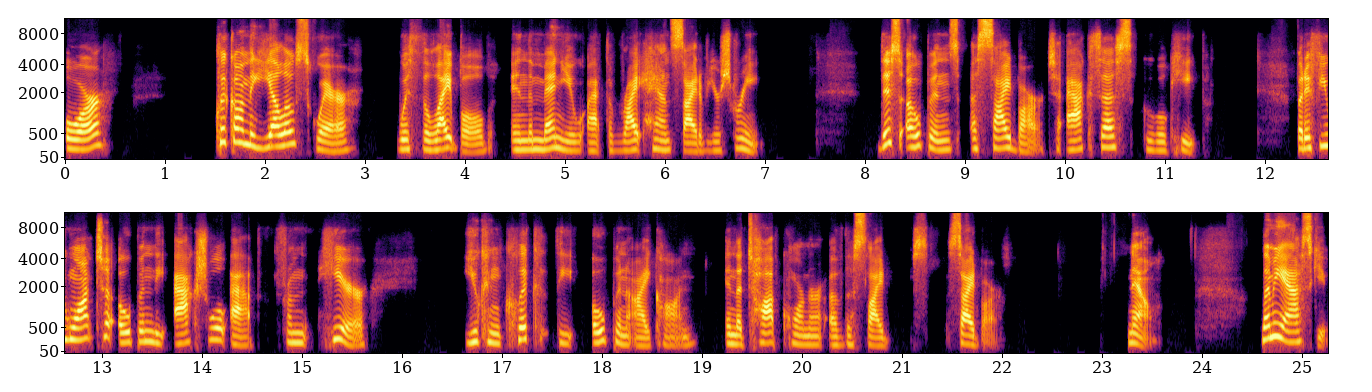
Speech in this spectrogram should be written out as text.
Or click on the yellow square with the light bulb in the menu at the right hand side of your screen. This opens a sidebar to access Google Keep. But if you want to open the actual app from here, you can click the open icon in the top corner of the slide sidebar. Now, let me ask you,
